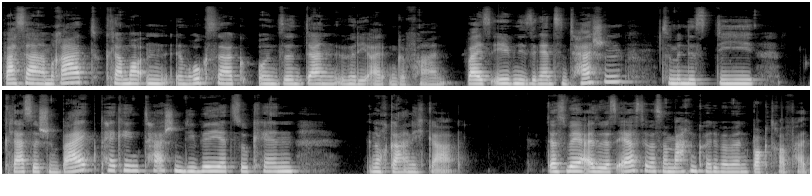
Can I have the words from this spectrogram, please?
Wasser am Rad, Klamotten im Rucksack und sind dann über die Alpen gefahren. Weil es eben diese ganzen Taschen, zumindest die klassischen Bikepacking-Taschen, die wir jetzt so kennen, noch gar nicht gab. Das wäre also das Erste, was man machen könnte, wenn man Bock drauf hat.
